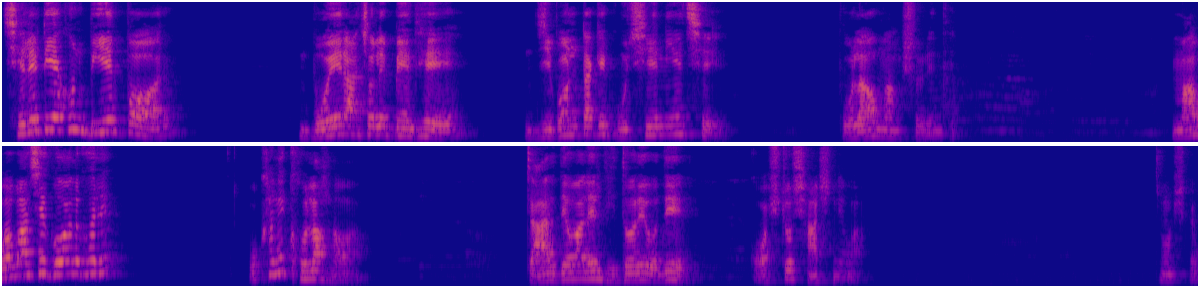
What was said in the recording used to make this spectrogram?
ছেলেটি এখন বিয়ের পর বইয়ের আঁচলে বেঁধে জীবনটাকে গুছিয়ে নিয়েছে, পোলাও মাংস রেঁধে। মা বাবা আছে গোয়াল ঘরে, ওখানে খোলা হাওয়া। চার দেওয়ালের ভিতরে ওদের কষ্ট শ্বাস নেওয়া। নমস্কার।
